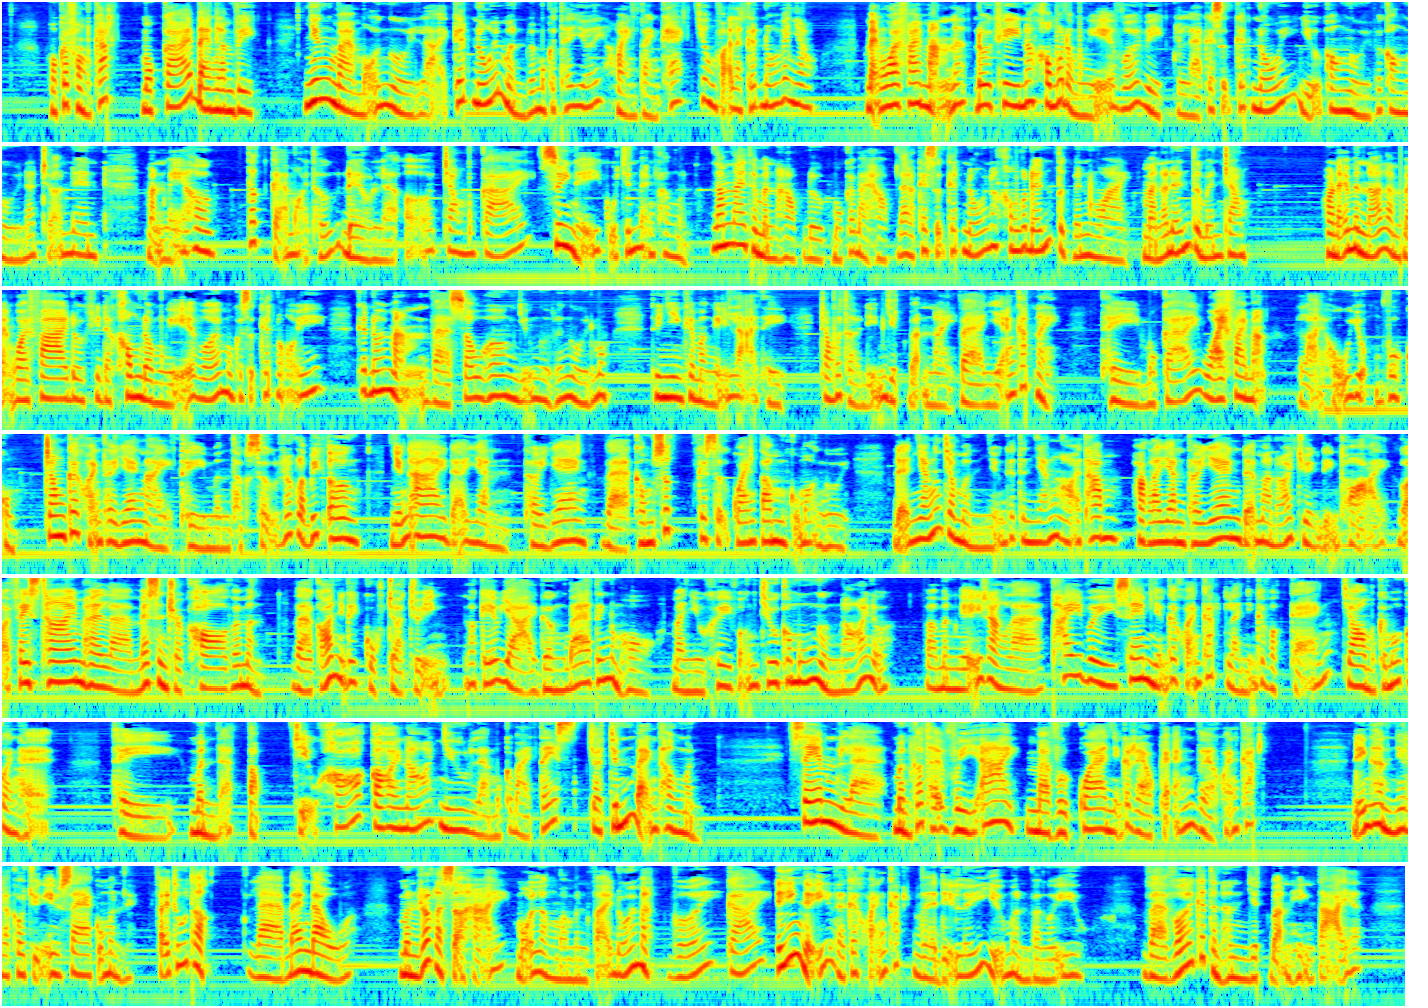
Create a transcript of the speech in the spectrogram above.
một cái phòng khách, một cái bàn làm việc, nhưng mà mỗi người lại kết nối mình với một cái thế giới hoàn toàn khác, chứ không phải là kết nối với nhau mạng wifi mạnh á, đôi khi nó không có đồng nghĩa với việc là cái sự kết nối giữa con người với con người nó trở nên mạnh mẽ hơn. Tất cả mọi thứ đều là ở trong cái suy nghĩ của chính bản thân mình. Năm nay thì mình học được một cái bài học đó là cái sự kết nối nó không có đến từ bên ngoài mà nó đến từ bên trong. Hồi nãy mình nói là mạng wifi đôi khi đã không đồng nghĩa với một cái sự kết nối kết nối mạnh và sâu hơn giữa người với người đúng không? Tuy nhiên khi mà nghĩ lại thì trong cái thời điểm dịch bệnh này và giãn cách này, thì một cái wifi mạnh lại hữu dụng vô cùng. Trong cái khoảng thời gian này thì mình thật sự rất là biết ơn những ai đã dành thời gian và công sức, cái sự quan tâm của mọi người để nhắn cho mình những cái tin nhắn hỏi thăm, hoặc là dành thời gian để mà nói chuyện điện thoại, gọi FaceTime hay là Messenger call với mình. Và có những cái cuộc trò chuyện nó kéo dài gần 3 tiếng đồng hồ mà nhiều khi vẫn chưa có muốn ngừng nói nữa và mình nghĩ rằng là thay vì xem những cái khoảng cách là những cái vật cản cho một cái mối quan hệ, thì mình đã tập chịu khó coi nó như là một cái bài test cho chính bản thân mình. Xem là mình có thể vì ai mà vượt qua những cái rào cản về khoảng cách. Điển hình như là câu chuyện yêu xa của mình phải thú thật là ban đầu mình rất là sợ hãi mỗi lần mà mình phải đối mặt với cái ý nghĩ về cái khoảng cách về địa lý giữa mình và người yêu và với cái tình hình dịch bệnh hiện tại á,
